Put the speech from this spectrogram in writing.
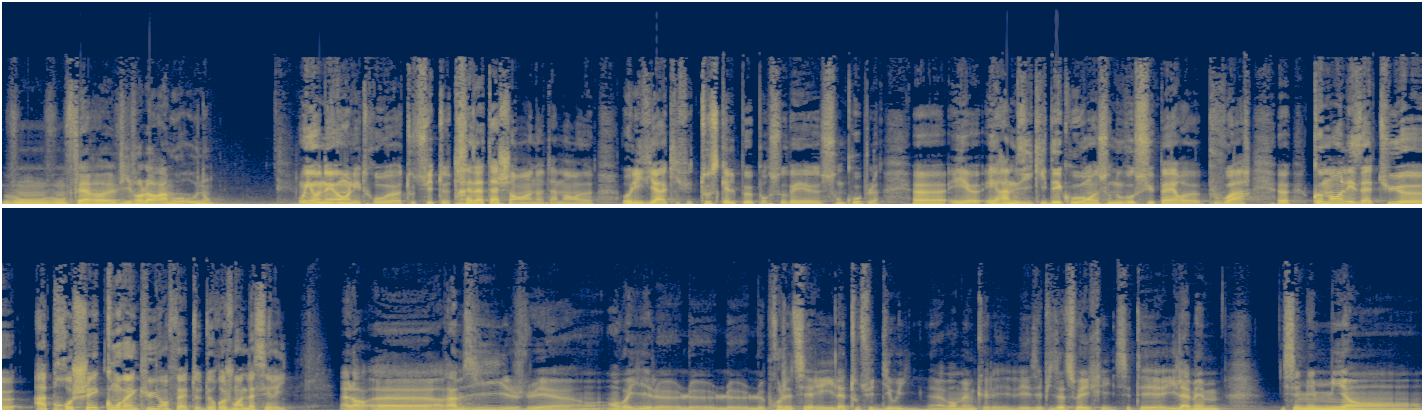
vont vont faire vivre leur amour ou non. Oui, on, est, les trouve euh, tout de suite très attachants, hein, notamment euh, Olivia qui fait tout ce qu'elle peut pour sauver euh, son couple et, et Ramsey qui découvre son nouveau super pouvoir. comment les as-tu approchés, convaincus en fait de rejoindre la série? Alors, euh, Ramsey, je lui ai envoyé le, projet de série. Il a tout de suite dit oui, avant même que les, les épisodes soient écrits. C'était, il a même il s'est même mis en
